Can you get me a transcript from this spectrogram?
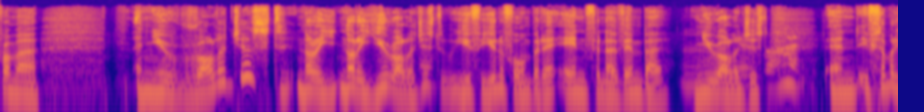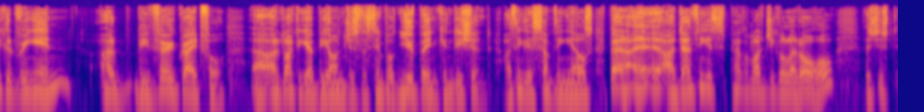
from a a neurologist, not a not a urologist, U for uniform, but an N for November neurologist. right. And if somebody could ring in, I'd be very grateful. Uh, I'd like to go beyond just the simple, you've been conditioned. I think there's something else. But I, I don't think it's pathological at all. It's just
